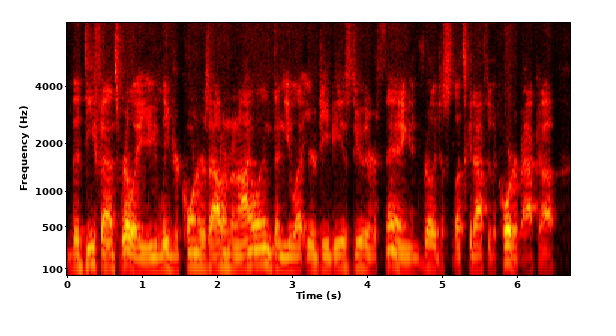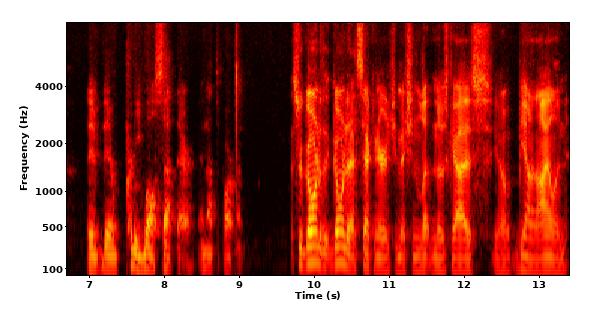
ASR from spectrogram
the defense really you leave your corners out on an island, and you let your DBs do their thing, and really just let's get after the quarterback. Uh, they they're pretty well set there in that department. So going to the, going to that secondary that you mentioned, letting those guys you know be on an island.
